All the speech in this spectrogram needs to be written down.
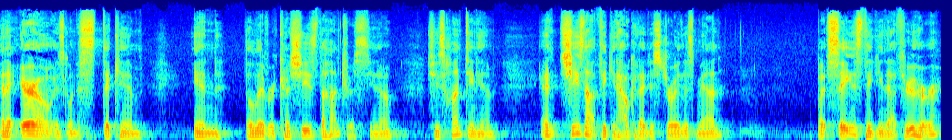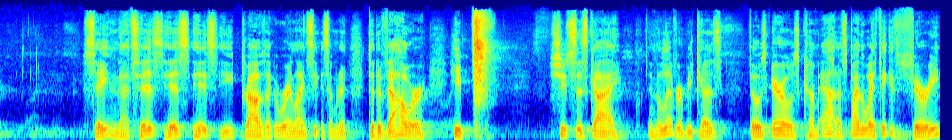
and an arrow is going to stick him in the liver because she's the huntress, you know? She's hunting him. And she's not thinking, how could I destroy this man? But Satan's thinking that through her. Satan, that's his, his, his, he prowls like a roaring lion seeking someone to, to devour. He pff, shoots this guy in the liver because those arrows come at us. By the way, I think it's very,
